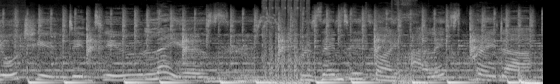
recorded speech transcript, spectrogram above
You're tuned into Layers, presented by Alex Preda.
